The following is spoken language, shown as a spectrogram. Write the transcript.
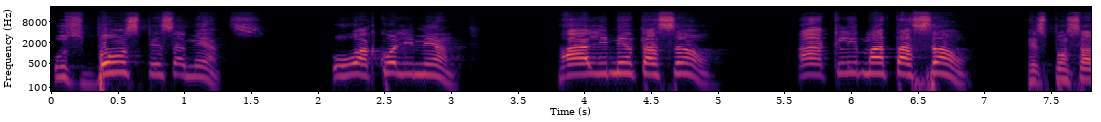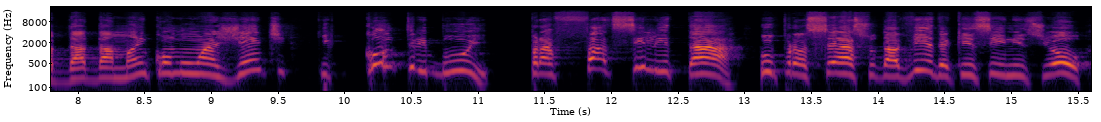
os bons pensamentos, o acolhimento, a alimentação, a aclimatação, Responsabilidade da mãe como um agente que contribui para facilitar o processo da vida que se iniciou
